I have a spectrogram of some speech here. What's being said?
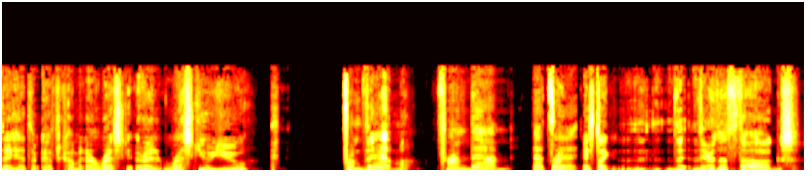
they have to have to come and rescue and rescue you from them. From them. That's Right. it. It's like th- they're the thugs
